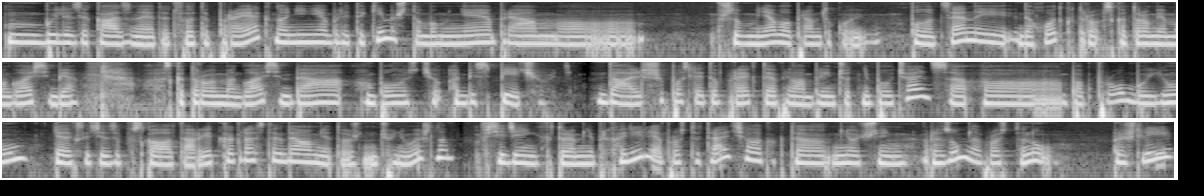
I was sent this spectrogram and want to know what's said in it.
были заказаны этот фотопроект, но они не были такими, чтобы мне прям э, чтобы у меня был прям такой полноценный доход, который, с которым я могла себе, с которого я могла себя полностью обеспечивать. Дальше, после этого проекта я поняла, блин, что-то не получается, э, попробую. Я, кстати, запускала таргет как раз тогда, у меня тоже ничего не вышло. Все деньги, которые мне приходили, я просто тратила как-то не очень разумно, просто, ну, пришли,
